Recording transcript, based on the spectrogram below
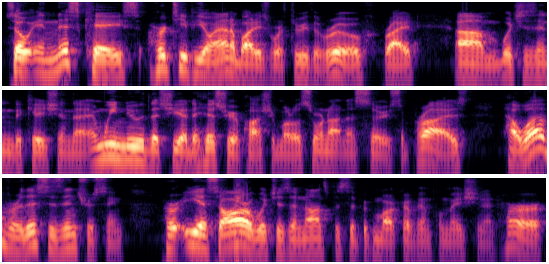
So in this case, her TPO antibodies were through the roof, right? Um, which is an indication that, and we knew that she had a history of Hashimoto, so we're not necessarily surprised. However, this is interesting. Her ESR, which is a nonspecific marker of inflammation in her,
